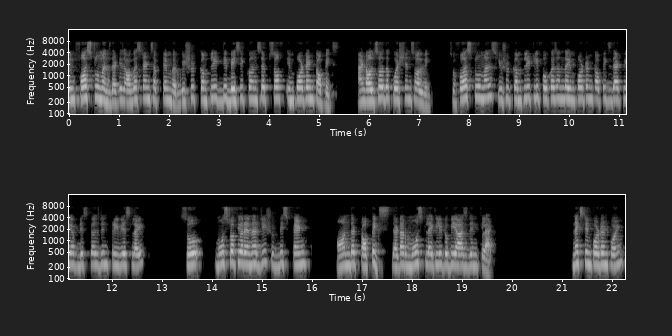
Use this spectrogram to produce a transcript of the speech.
in first two months that is August and September, we should complete the basic concepts of important topics and also the question solving. So first two months you should completely focus on the important topics that we have discussed in previous slide. So most of your energy should be spent on the topics that are most likely to be asked in CLAT. Next important point,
